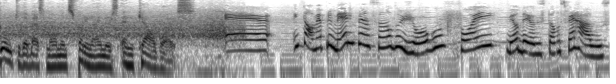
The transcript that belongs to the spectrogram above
go to the best moments 49ers and Cowboys. É. Então, minha primeira impressão do jogo foi: Meu Deus, estamos ferrados.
